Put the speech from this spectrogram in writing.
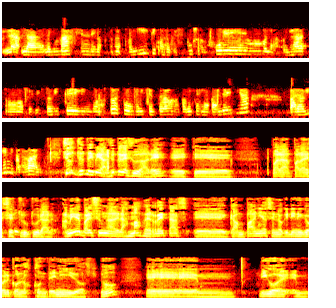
la, la, la imagen de los propios políticos, lo que se puso en juego, los relatos, el storytelling, bueno, todo estuvo muy centrado, me parece, en la pandemia, para bien y para mal. Yo, yo, te, yo te voy a ayudar, ¿eh? Este, para, para desestructurar. A mí me parece una de las más berretas eh, campañas en lo que tiene que ver con los contenidos, ¿no? Eh, digo, eh,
